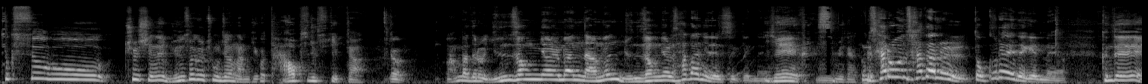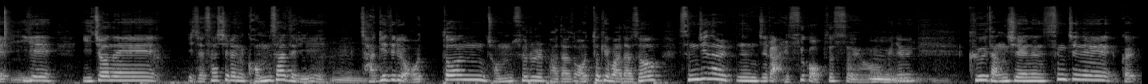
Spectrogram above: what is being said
특수부 출신은 윤석열 총장 남기고 다 없어질 수도 있다. 그러니까 한마디로 윤석열만 남은 윤석열 사단이 될 수 있겠네요. 예, 그렇습니다. 그럼 새로운 사단을 또 꾸려야 되겠네요. 근데 음. 이게 이전에 이제 사실은 검사들이 음. 자기들이 어떤 점수를 받아서 어떻게 받아서 승진하는지를 알 수가 없었어요. 음. 왜냐면 그 당시에는 승진의 그러니까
